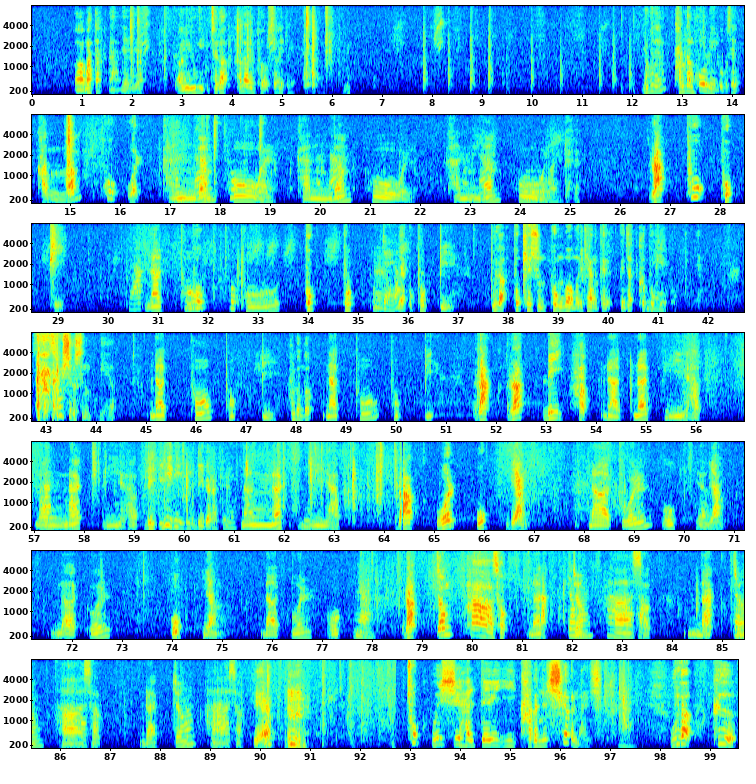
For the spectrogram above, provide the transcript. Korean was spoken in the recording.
아 맞다. 아 예 예. 아 요- 여기 제가 하나를 더 써야 돼요. 네? 이번에는 간담 호월로 읽어보세요. 간담 호월. 간담 호월 간담 호월 간담 호월 네. 락포 복비 락 락포 복보복복 복제예요? 예, 복. 복비 우리가 복해순, 복뭐 뭐 이렇게 하는 그 그죠? 그 복이에요. 복. 예. 상시로 쓰는 복이에요. 낙포 복비 한 번 더. 낙포 복비 락, 락, 리, 합. 락 락 이합 낙락 이합 리, 리. 리, 리, 리. 리벨할 때. 네. 낙락 이합 락, 월, 옥, 량. 낙월 옥양 량. 낙월 옥, 양 낙월 옥양 양 락 정, 하석. 낙정 하석 낙정 하석 낙정 하석 예. 촉의시할 때의 이 각은요, 시각을 말해요, 시각. 우리가 그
